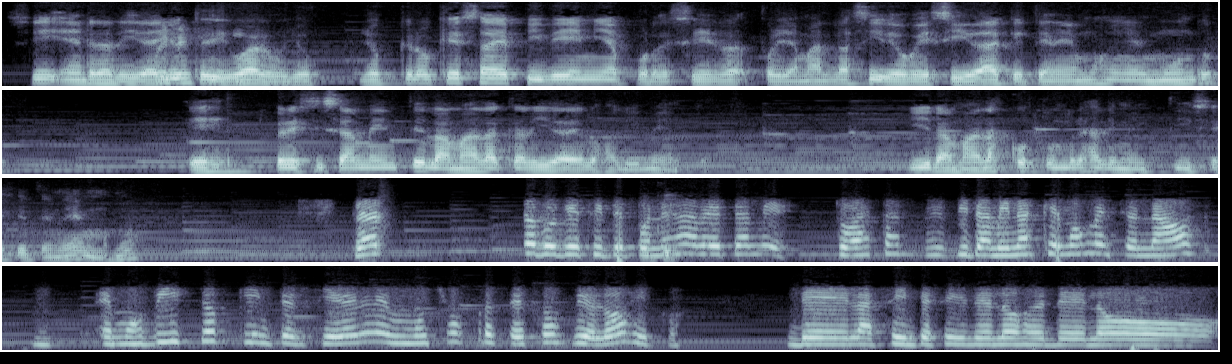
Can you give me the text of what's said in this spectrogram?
sí, en realidad Bueno, yo te digo algo, yo, yo creo que esa epidemia, por decir, por llamarla así, de obesidad que tenemos en el mundo, es precisamente la mala calidad de los alimentos y las malas costumbres alimenticias que tenemos, ¿no? Claro, porque si te pones a ver también, todas estas vitaminas que hemos mencionado, hemos visto que interfieren en muchos procesos biológicos, de la síntesis de los, de los,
